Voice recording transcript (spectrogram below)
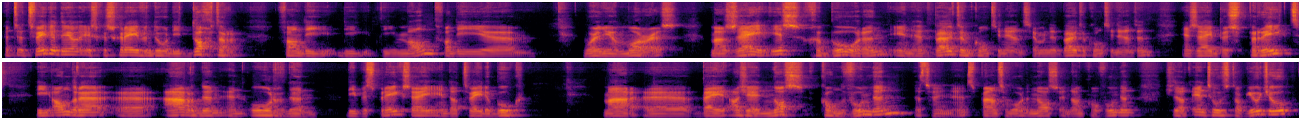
Het, het, tweede deel is geschreven door die dochter van die, die, die man, van die uh, William Morris. Maar zij is geboren in het buitencontinent, zeg maar in de buitencontinenten. En zij bespreekt die andere uh, aarden en oorden. Die bespreekt zij in dat tweede boek. Maar uh, bij, als je nos confunden, dat zijn Spaanse woorden nos en dan confunden, als je dat intoetst op YouTube,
